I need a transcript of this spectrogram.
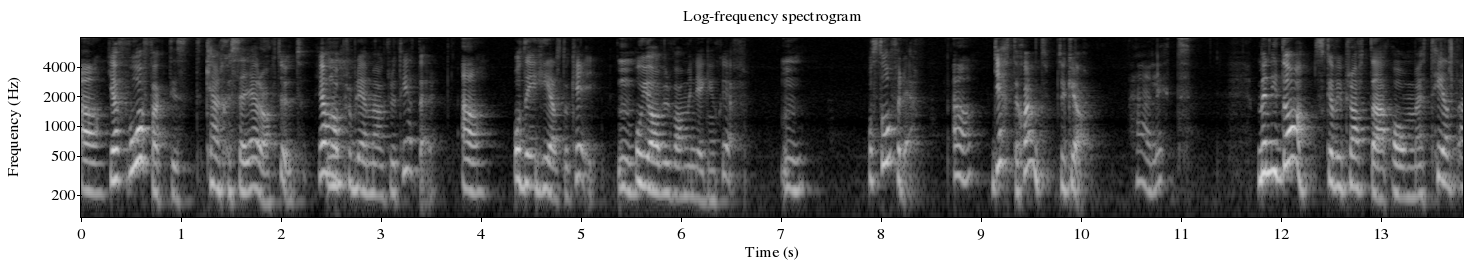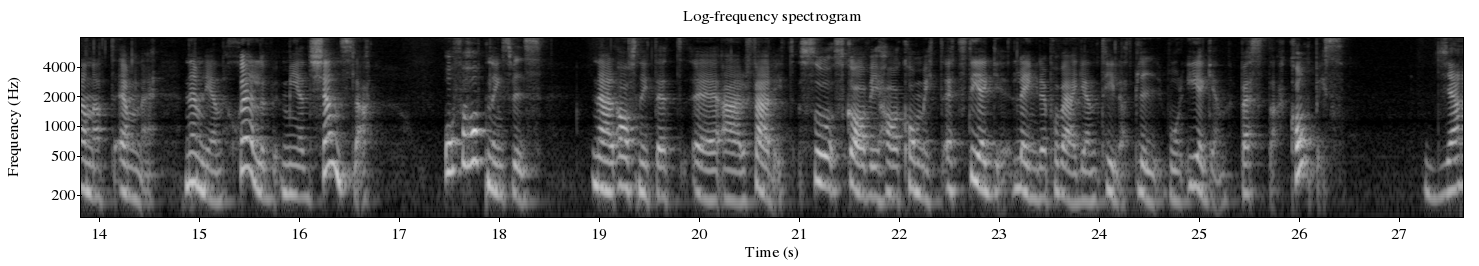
Ja. Jag får faktiskt kanske säga rakt ut, jag har problem med auktoriteter. Ja. Och det är helt okej. Och jag vill vara min egen chef. Mm. Och stå för det. Ja. Jätteskönt, tycker jag. Härligt. Men idag ska vi prata om ett helt annat ämne, nämligen självmedkänsla. Och förhoppningsvis, när avsnittet eh, är färdigt, så ska vi ha kommit ett steg längre på vägen till att bli vår egen bästa kompis. Ja.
